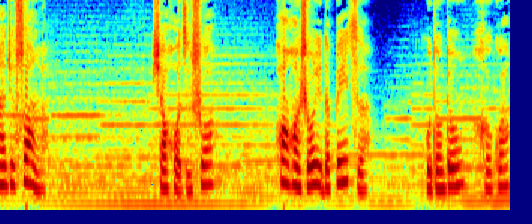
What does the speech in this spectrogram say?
那就算了。小伙子说，晃晃手里的杯子，咕咚咚喝光。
